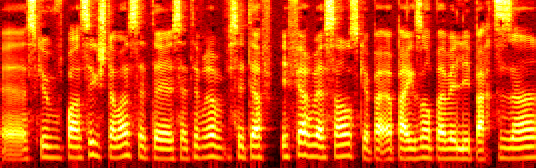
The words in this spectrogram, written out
Est-ce que vous pensez que justement cette, cette, effervescence que par, par exemple avec les partisans,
